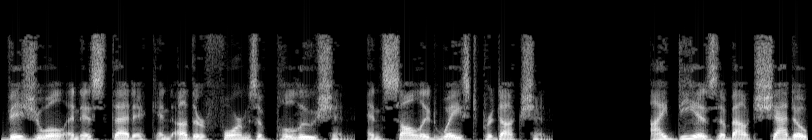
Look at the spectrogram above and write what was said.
visual and aesthetic and other forms of pollution, and solid waste production. Ideas about shadow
